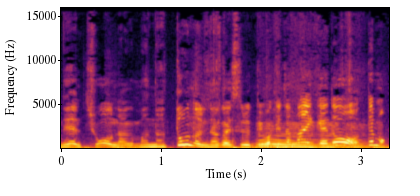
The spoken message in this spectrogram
ね超な、まあ、納豆のに長居するっていうわけじゃないけど、うんうんうんでも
